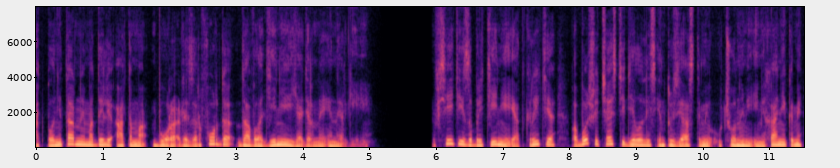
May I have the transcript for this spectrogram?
от планетарной модели атома Бора Резерфорда до владения ядерной энергией. Все эти изобретения и открытия по большей части делались энтузиастами, учеными и механиками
